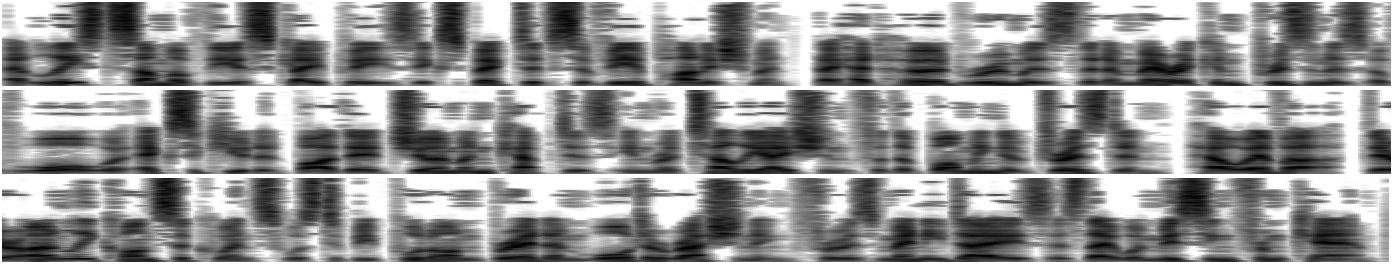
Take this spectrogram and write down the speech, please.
At least some of the escapees expected severe punishment. They had heard rumors that American prisoners of war were executed by their German captors in retaliation for the bombing of Dresden, however, their only consequence was to be put on bread and water rationing for as many days as they were missing from camp.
